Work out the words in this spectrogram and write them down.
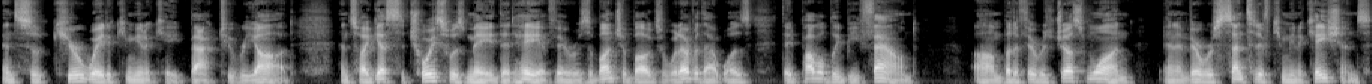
and secure way to communicate back to Riyadh. And so I guess the choice was made that hey, if there was a bunch of bugs or whatever that was, they'd probably be found. Um, but if there was just one and if there were sensitive communications,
